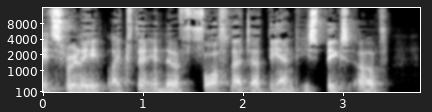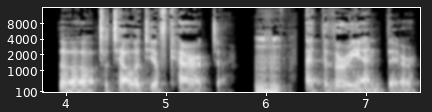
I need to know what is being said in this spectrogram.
It's really like the, in the fourth letter at the end, he speaks of the totality of character mm-hmm. at the very end there.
